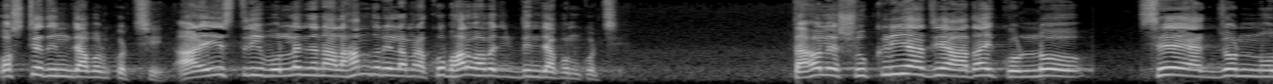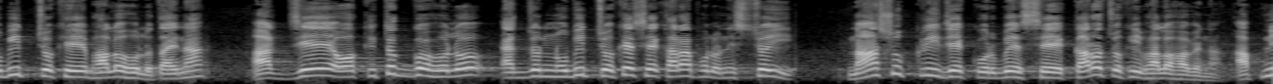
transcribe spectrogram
কষ্টে দিন যাপন করছি। আর এই স্ত্রী বললেন যে, না, আলহামদুলিল্লাহ, আমরা খুব ভালোভাবে দিন যাপন করছি। তাহলে শুক্রিয়া যে আদায় করল, সে একজন নবীর চোখে ভালো হলো, তাই না? আর যে অকৃতজ্ঞ হলো, একজন নবীর চোখে সে খারাপ হলো, নিশ্চয়ই না শুক্রি যে করবে, সে কারও চোখেই ভালো হবে না। আপনি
